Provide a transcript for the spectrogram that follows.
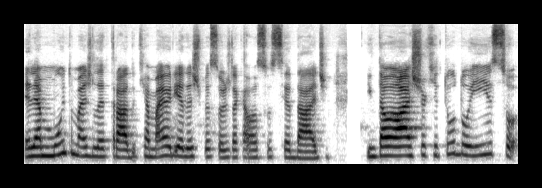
ele é muito mais letrado que a maioria das pessoas daquela sociedade. Então eu acho que tudo isso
